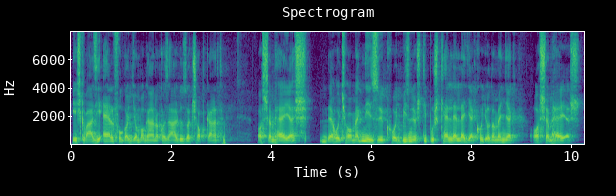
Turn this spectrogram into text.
és kvázi elfogadja magának az áldozat sapkát, az sem helyes, de hogyha megnézzük, hogy bizonyos típus kell-e legyek, hogy oda menjek, az sem helyes.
